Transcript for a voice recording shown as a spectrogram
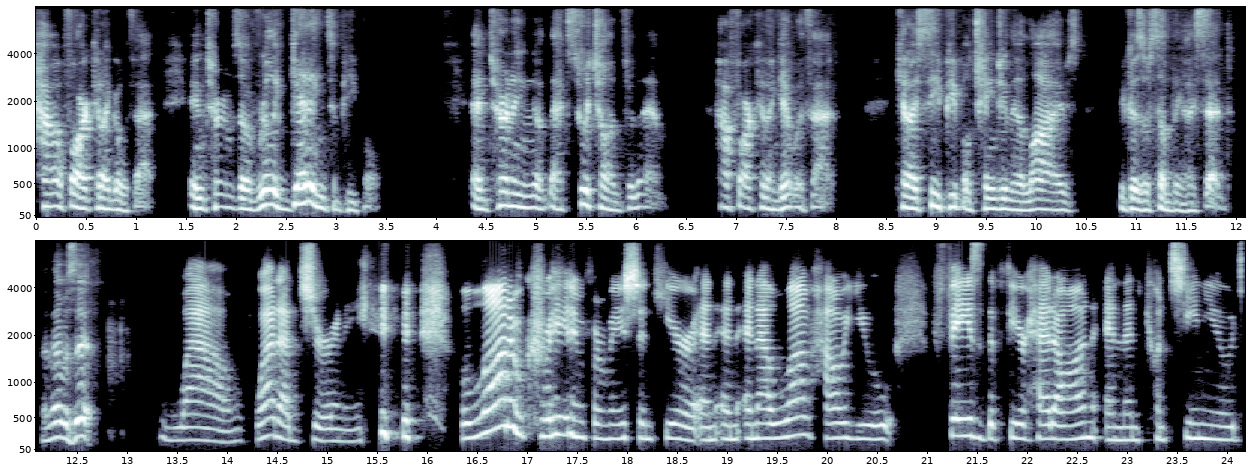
how far can I go with that? in terms of really getting to people and turning that switch on for them. How far can I get with that? Can I see people changing their lives because of something I said? And that was it. Wow, what a journey. a lot of great information here. And, and, and I love how you faced the fear head on and then continued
